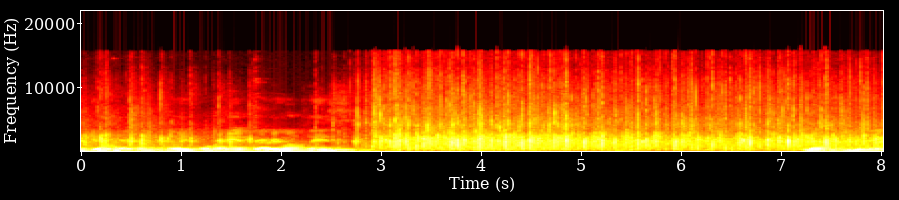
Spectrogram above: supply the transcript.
Thank you all very much for coming. One more hand for everyone, please. We hope to see you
